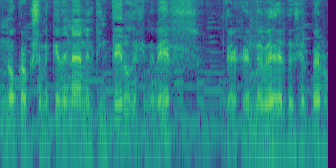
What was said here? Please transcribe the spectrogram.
No creo que se me quede nada en el tintero, déjenme ver. Déjenme ver, decía el perro.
